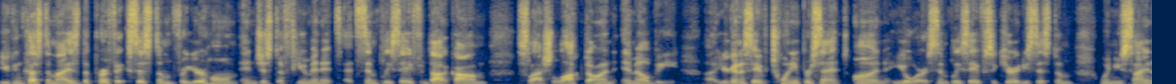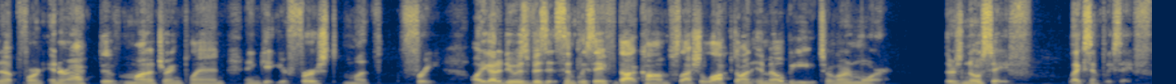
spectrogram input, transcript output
You can customize the perfect system for your home in just a few minutes at simplisafe.com slash locked on MLB. Uh, you're going to save 20% on your SimpliSafe security system when you sign up for an interactive monitoring plan and get your first month free. All you got to do is visit simplisafe.com slash locked on MLB to learn more. There's no safe like SimpliSafe.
